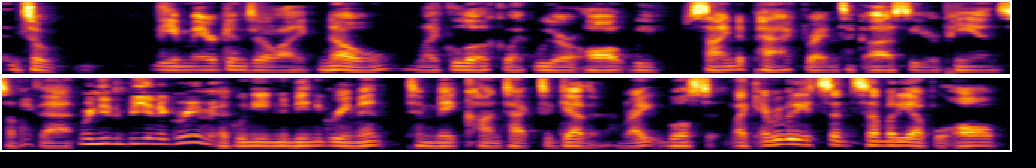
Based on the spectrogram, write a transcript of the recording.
And so the Americans are like, no, like, look, like we are all, we've signed a pact, right? And it's like us, the Europeans, stuff like that. We need to be in agreement. Like we need to be in agreement to make contact together, right? We'll, like everybody gets sent somebody up, we'll all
